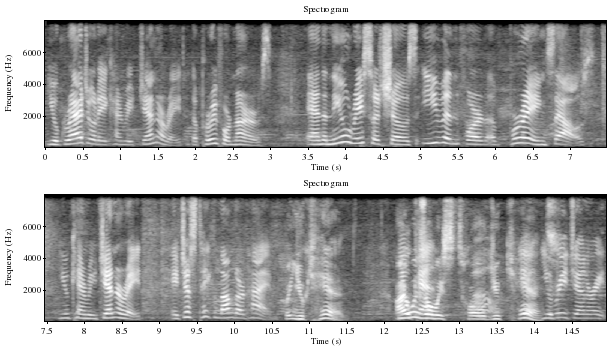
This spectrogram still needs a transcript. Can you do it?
you gradually can regenerate the peripheral nerves. And the new research shows even for the brain cells, you can regenerate. It just takes longer time. But you can. I was can. always told wow. you can't. Yeah, you regenerate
